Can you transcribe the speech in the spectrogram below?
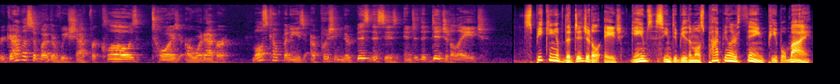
Regardless of whether we shop for clothes, toys, or whatever, most companies are pushing their businesses into the digital age. Speaking of the digital age, games seem to be the most popular thing people buy,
